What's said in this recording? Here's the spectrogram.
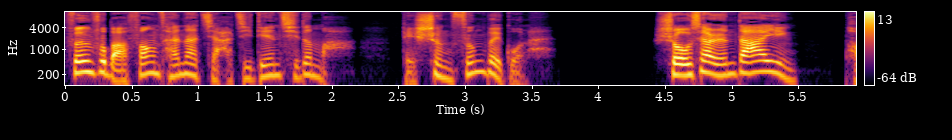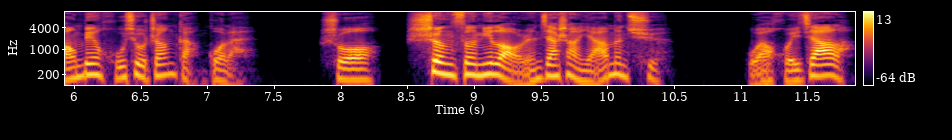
吩咐把方才那假祭颠骑的马给圣僧背过来。手下人答应，旁边胡秀章赶过来，说：“圣僧，你老人家上衙门去，我要回家了，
